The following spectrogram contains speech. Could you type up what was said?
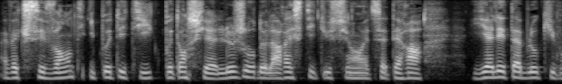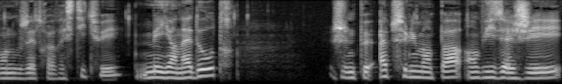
avec ces ventes hypothétiques, potentielles, le jour de la restitution, etc. Il y a les tableaux qui vont nous être restitués, mais il y en a d'autres. Je ne peux absolument pas envisager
